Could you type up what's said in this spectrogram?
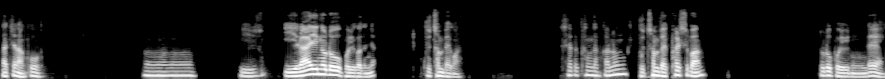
낮진 않고. 어, 이, 이 라인으로 보이거든요. 9,100원. 세력 평단가는 9,180원으로 보이는데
